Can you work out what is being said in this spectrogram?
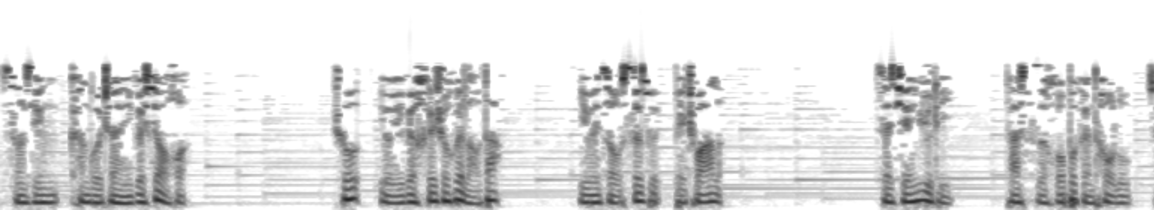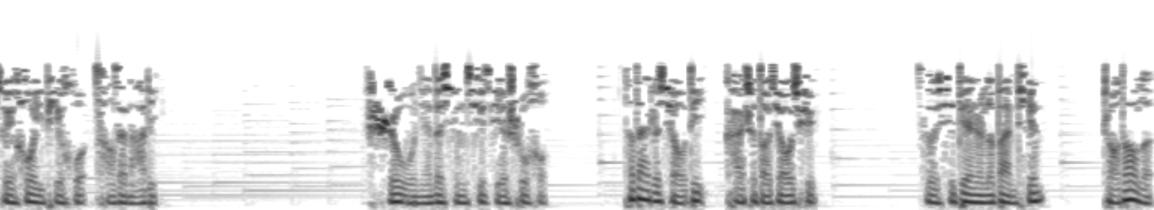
曾经看过这样一个笑话，说有一个黑社会老大，因为走私罪被抓了，在监狱里，他死活不肯透露最后一批货藏在哪里。十五年的刑期结束后，他带着小弟开车到郊区，仔细辨认了半天，找到了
